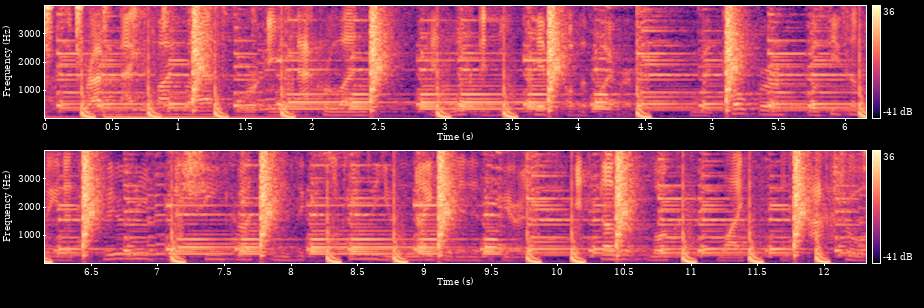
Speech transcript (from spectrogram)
Fibers. Grab a magnifying glass or a macro lens and look at the tip of the fiber. With fur, you'll see something that's clearly machine cut and is extremely united in its appearance. It doesn't look like an actual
